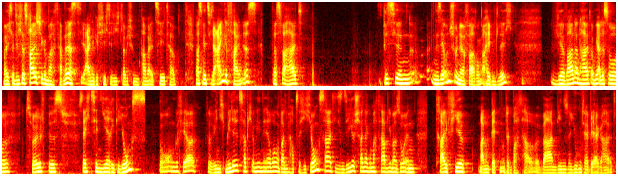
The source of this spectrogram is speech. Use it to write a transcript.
Weil ich natürlich das Falsche gemacht habe. Ne? Das ist die eine Geschichte, die ich glaube ich schon ein paar Mal erzählt habe. Was mir jetzt wieder eingefallen ist, das war halt ein bisschen eine sehr unschöne Erfahrung eigentlich. Wir waren dann halt irgendwie alles so 12 bis 16-jährige Jungs, so ungefähr. So wenig Mädels habe ich irgendwie in Erinnerung, waren hauptsächlich Jungs halt, die diesen Segelschein da gemacht haben, die immer so in drei, vier Mann-Betten untergebracht haben, waren, wie in so einer Jugendherberge halt.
